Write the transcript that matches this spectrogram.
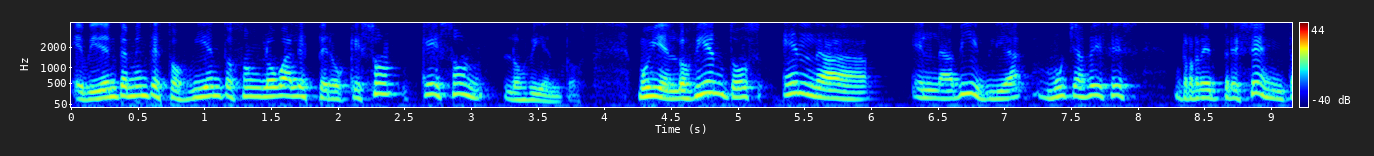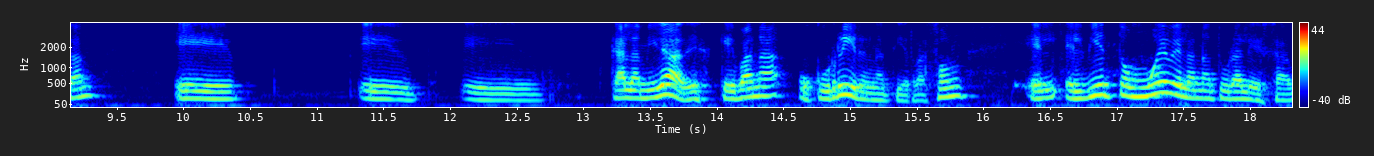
evidentemente estos vientos son globales, pero ¿qué son, ¿qué son los vientos? Muy bien, los vientos en la, en la Biblia muchas veces representan eh, calamidades que van a ocurrir en la tierra. Son el, viento mueve la naturaleza,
